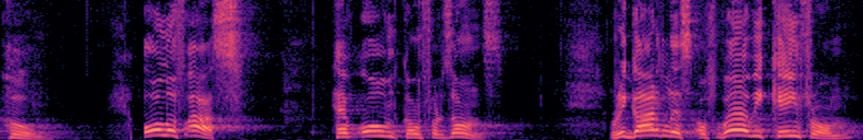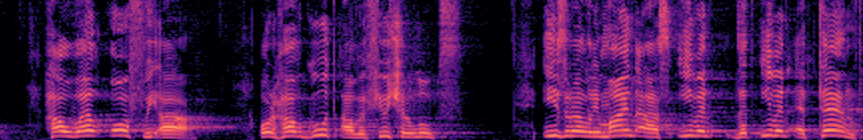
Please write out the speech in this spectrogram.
home. All of us have own comfort zones regardless of where we came from, how well off we are, or how good our future looks. Israel reminds us even that even a tent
